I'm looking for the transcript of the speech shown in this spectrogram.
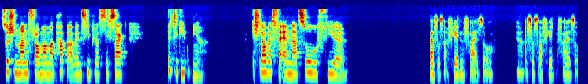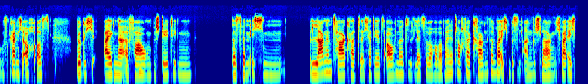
zwischen Mann, Frau, Mama, Papa, wenn sie plötzlich sagt, bitte gib mir. Ich glaube, es verändert so viel. Das ist auf jeden Fall so. Ja. Das ist auf jeden Fall so. Das kann ich auch aus wirklich eigener Erfahrung bestätigen, dass wenn ich einen langen Tag hatte, ich hatte jetzt auch, ne, die letzte Woche war meine Tochter krank, dann war ich ein bisschen angeschlagen. Ich war echt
